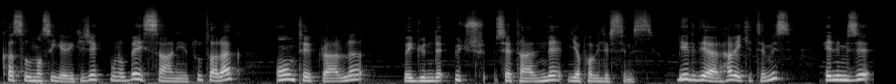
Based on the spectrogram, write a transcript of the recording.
kasılması gerekecek. Bunu 5 saniye tutarak 10 tekrarlı ve günde 3 set halinde yapabilirsiniz. Bir diğer hareketimiz elimizi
